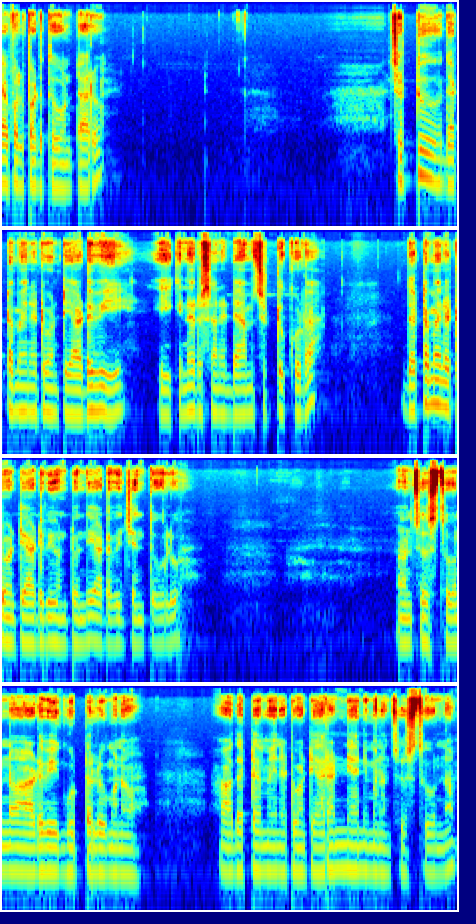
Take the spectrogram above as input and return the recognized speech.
చేపలు పడుతూ ఉంటారు. చుట్టూ దట్టమైనటువంటి అడవి ఈ కిన్నెరస్ అనే డ్యామ్ చుట్టూ కూడా దట్టమైనటువంటి అడవి ఉంటుంది. అడవి జంతువులు. మనం చూస్తూ ఉన్న అడవి గుట్టలు మనం ఆ దట్టమైనటువంటి అరణ్యాన్ని మనం చూస్తూ ఉన్నాం.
